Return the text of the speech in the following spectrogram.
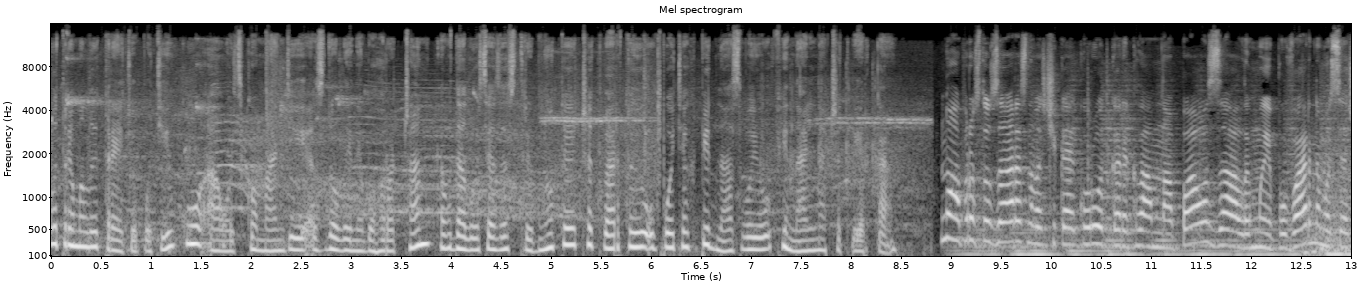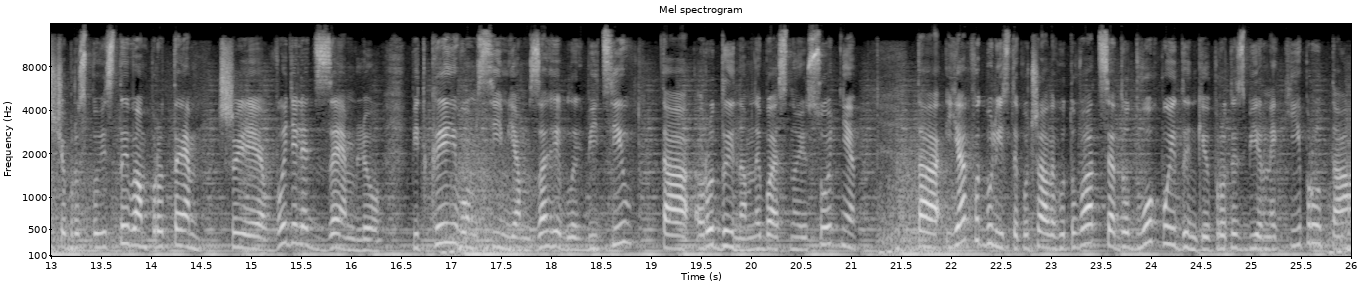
отримали третю путівку. А ось команді з долини Богородчан вдалося застрибнути четвертою у потяг під назвою Фінальна четвірка. Ну а просто зараз на вас чекає коротка рекламна пауза, але ми повернемося, щоб розповісти вам про те, чи виділять землю під Києвом сім'ям загиблих бійців та родинам Небесної Сотні, та як футболісти почали готуватися до двох поєдинків проти збірних Кіпру та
